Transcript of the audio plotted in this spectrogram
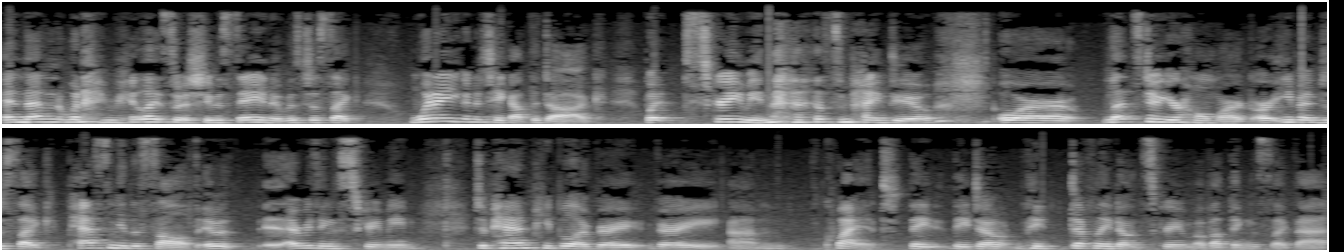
And then when I realized what she was saying, it was just like, when are you going to take out the dog? But screaming this, mind you, or let's do your homework, or even just like pass me the salt. It, it, everything's screaming. Japan people are very, um, quiet. They they don't they definitely don't scream about things like that.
